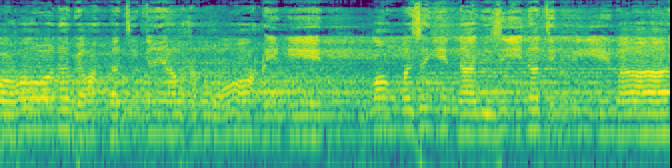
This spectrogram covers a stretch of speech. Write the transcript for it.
قرارنا برحمتك يا أرحم الراحمين. اللهم زينا بزينة الإيمان.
